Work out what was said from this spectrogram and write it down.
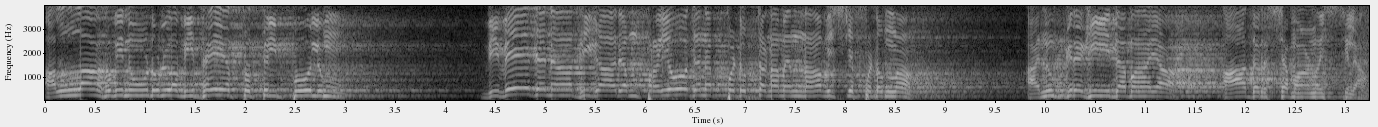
അള്ളാഹുവിനോടുള്ള വിധേയത്വത്തിൽ പോലും വിവേചനാധികാരം പ്രയോജനപ്പെടുത്തണമെന്നാവശ്യപ്പെടുന്ന അനുഗ്രഹീതമായ ആദർശമാണ് ഇസ്ലാം.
